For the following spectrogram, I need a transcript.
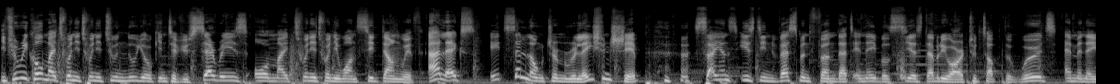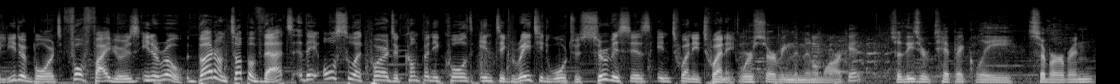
If you recall my 2022 New York interview series or my 2021 sit down with Alex, it's a long term relationship. Sciens is the investment fund that enables CSWR to top the world's M&A leaderboard for five years in a row. But on top of that, they also acquired a company called Integrated Water Services in 2020. We're serving the middle market. So these are typically suburban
